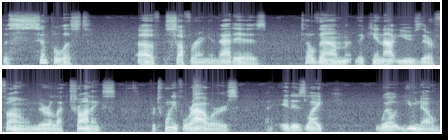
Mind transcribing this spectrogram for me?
the simplest of suffering, and that is tell them they cannot use their phone, their electronics, for 24 hours. It is like well, you know,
